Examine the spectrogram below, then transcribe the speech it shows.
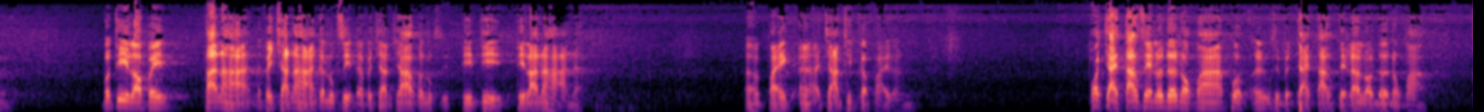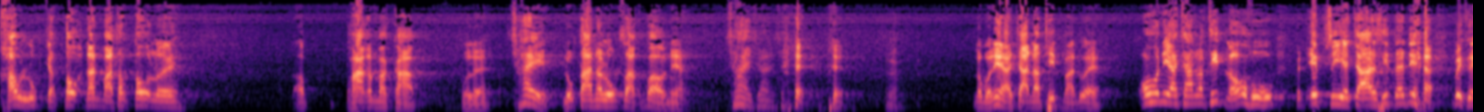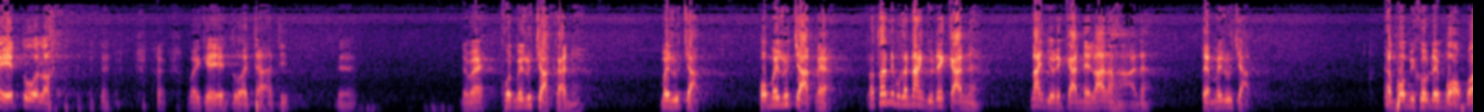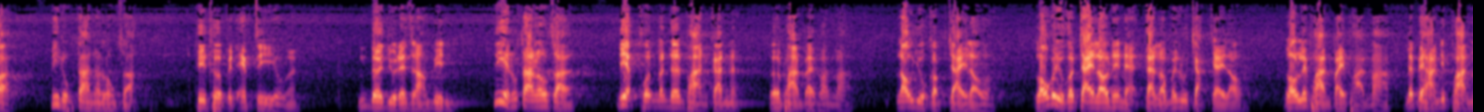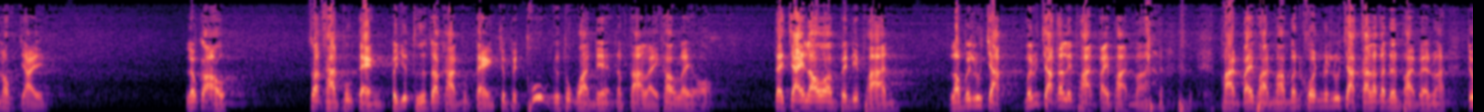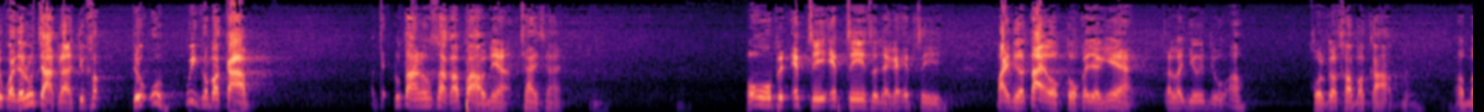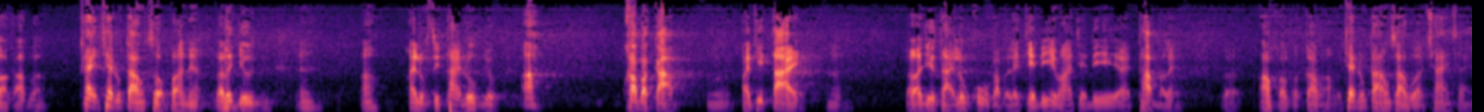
บางทีเราไป ทานอาหารไปฉันอาหารกับลูกศิษย์ไปฉันเช้ากับลูกศิษย์ที่ที่ที่ร้านอาหารน่ะไปอาจารย์ทิพย์ก็ไปตอนนั้นพอจ่ายตังค์เสร็จเราเดินออกมา พวกลูกศิษย์เป็นจ่ายตังค์เสร็จแล้วเราเดินออกมา เขาลุกจากโต๊ะนั้นมาทั้งโต๊ะเลยเอาพากันมากราบหมดเลย ใช่ลูกตาณรงศักดิ์เปล่าเนี่ย ใช่ใช่ใช่เราบอกนี่อาจารย์อาทิตย์มาด้วยโอ้นี่อาจารย์อาทิตย์เหรอโอ้โหเป็น FC อาจารย์อาทิตย์นะเนี่ย ไม่เคยเห็นตัวหรอก ไม่เคยเห็นตัวอาจารย์อาทิตย์เนี่ยเห็นไหมคนไม่รู้จักกัน ไม่รู้จักผมไม่รู้จักเนี่ยเราท่านนี่มันก็นั่งอยู่ด้วยกันน่ะนั่งอยู่ในการในร้านอาหารน่ะ แต่ไม่รู้จัก แต่พอมีคนได้บอกว่านี่หลวงตาณรงค์ศักดิ์ที่เธอเป็น FC อยู่ไงเดินอยู่ในสนามบิน นี่เห็นหลวงตาณรงค์ศักดิ์เนี่ยคนมันเดินผ่านกันเดินผ่านไปผ่านมา เราอยู่กับใจเรา เราก็อยู่กับใจเรานี่แหละแต่เราไม่รู้จักใจเรา เราเลยผ่านไปผ่านมา แล้วไปหานิพพานนอกใจ แล้วก็เอาสังขารผู้แต่งไปยึดถือสังขารผู้แต่งจนไปทุกข์อยู่ทุกวันเนี่ยน้ำตาไหลเข้าไหลออก แต่ใจเราเป็นนิพพาน เราไม่รู้จักไม่รู้จักก็เลยผ่านไปผ่านมา ผ่านไปผ่านมาเหมือนคนไม่รู้จักกันแล้วก็เดินผ่านไปมาจนกว่าจะรู้จักแหละจึงเขาจึงอู้วิ่งเข้ามากราบรู้ตาลงศักหรือเปล่าเนี่ยใช่ใช่โอ้โหเป็นเอฟซีเอฟซีส่วนใหญ่ก็เอฟซีไปเหนือใต้ออกตกก็อย่างเงี้ยก็เรายืนอยู่ เอ้าคนก็เข้ามากราบเอามากราบว่า ช่ใช่ลูกตาของศพป่ะเนี่ยก็เรายืนเอ้าให้ลูกศิษย์ถ่ายรูปอยู่อะข้ามากาบไปที่ใต้เรายืนถ่ายรูปคู่กับอะไรเจดีมาเจดีถ้ำอะไรก็เอาเขาก็เข้ามาใช่ลุงตาลุงสาวหัวใช่ใช่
